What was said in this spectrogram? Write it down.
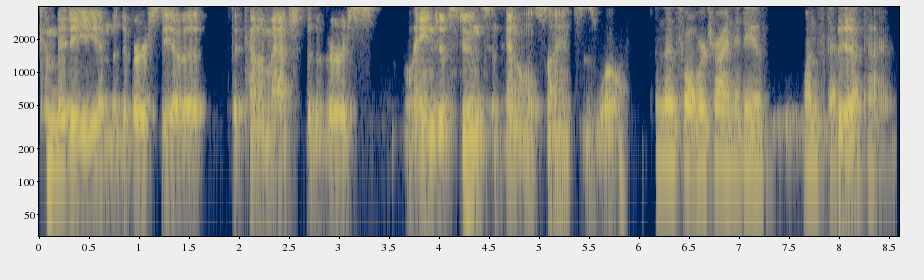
committee and the diversity of it to kind of match the diverse range of students in animal science as well. And that's what we're trying to do, one step yeah. at a time.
